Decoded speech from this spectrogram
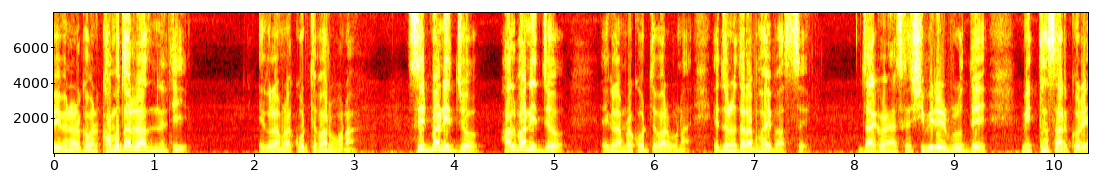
বিভিন্ন রকমের ক্ষমতার রাজনীতি, এগুলো আমরা করতে পারব না। সিট বাণিজ্য, হল বাণিজ্য এগুলো আমরা করতে পারব না। এজন্য তারা ভয় পাচ্ছে। যার কারণে আজকে শিবিরের বিরুদ্ধে মিথ্যাচার করে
